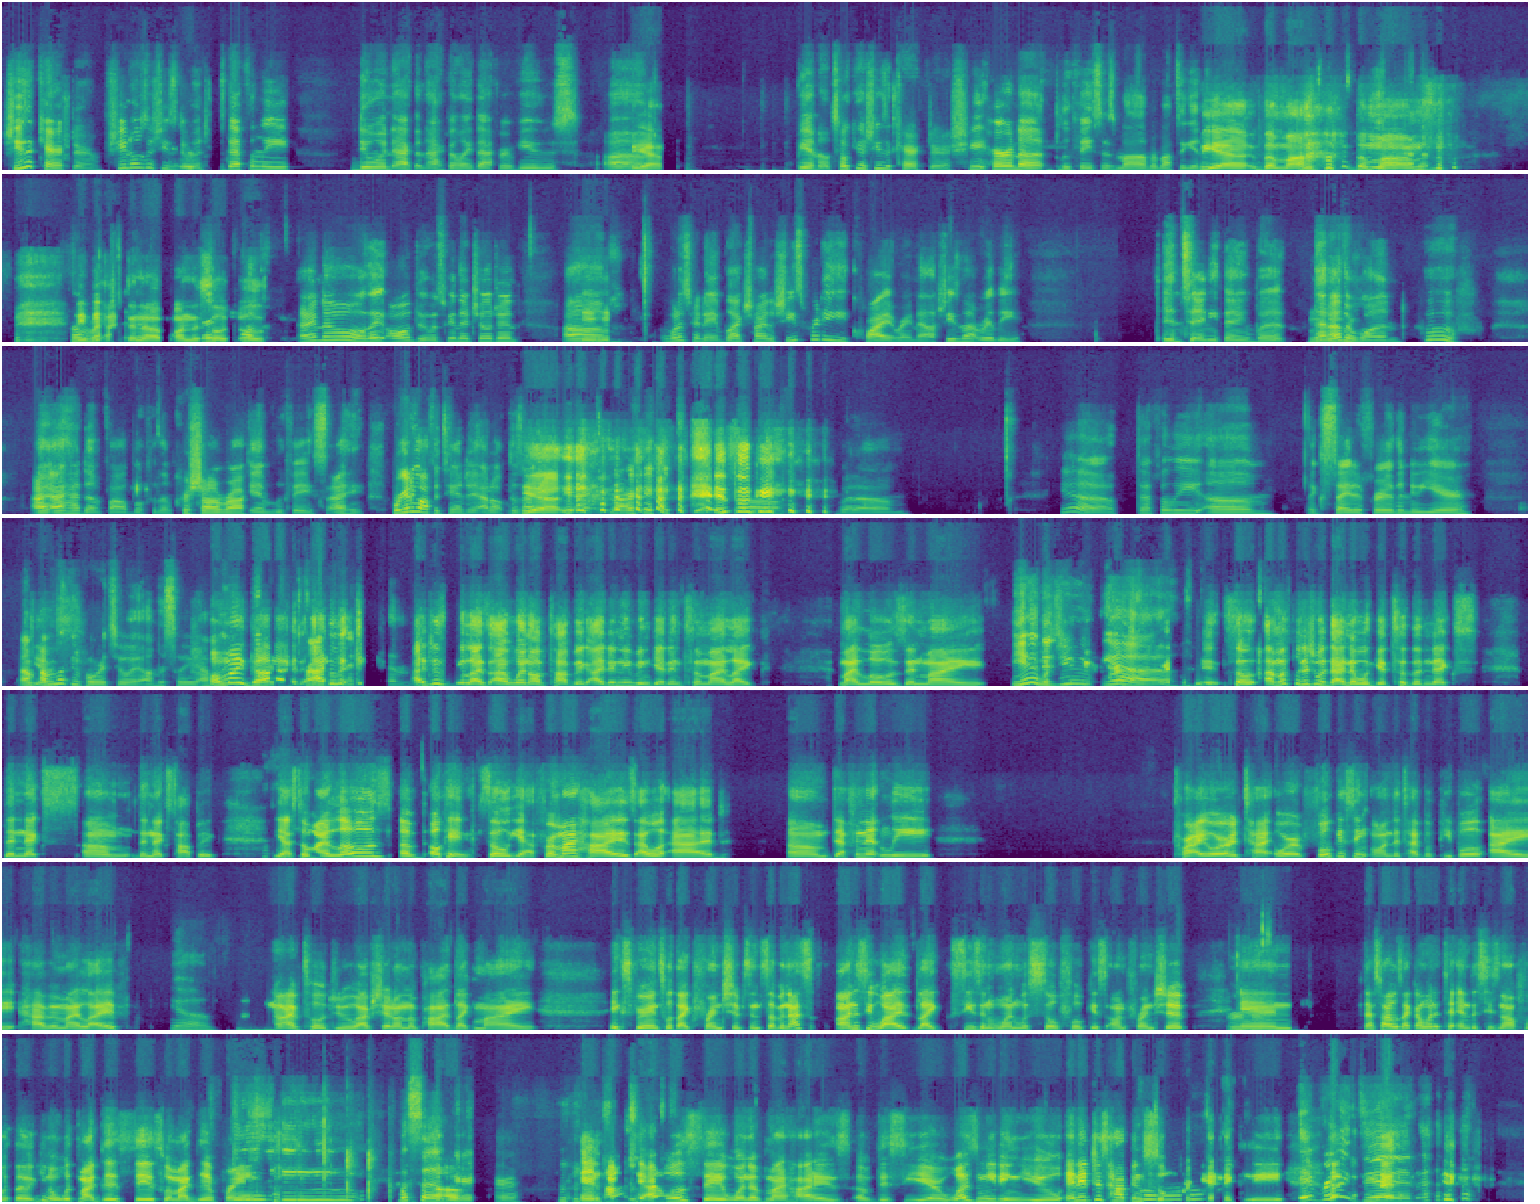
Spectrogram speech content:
She's a character. She knows what she's doing. She's definitely doing acting acting like that for views. Um, yeah. But yeah, no, Tokyo, she's a character. She her and uh Blueface's mom are about to get Yeah, the mom the moms. they be acting up on the they socials. All, I know they all do between their children. Um, mm-hmm. what is her name? Blac Chyna. She's pretty quiet right now. She's not really into anything, but mm-hmm. that other one, whew, I, I had to unfollow both of them, Chrisean Rock and Blueface. I we're gonna go off a tangent. I don't because I yeah, sorry, it's okay. Um, but um, yeah, definitely um excited for the new year. I'm, yes. I'm looking forward to it, honestly. I'm oh my god! I, I just realized I went off topic. I didn't even get into my like my lows and my yeah. Did you? Yeah. So I'm gonna finish with that, and then we'll get to the next, the next, um, the next topic. Okay. Yeah. So my lows of okay. So yeah, for my highs, I will add, um, definitely prioritize or focusing on the type of people I have in my life. Yeah. You know, I've told you, I've shared on the pod like my experience with like friendships and stuff. And that's honestly why like season one was so focused on friendship. Mm-hmm. And that's why I was like, I wanted to end the season off with a, you know, with my good sis, with my good friends. What's up, um, and honestly, I will say one of my highs of this year was meeting you, and it just happened so organically. It really like, did.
